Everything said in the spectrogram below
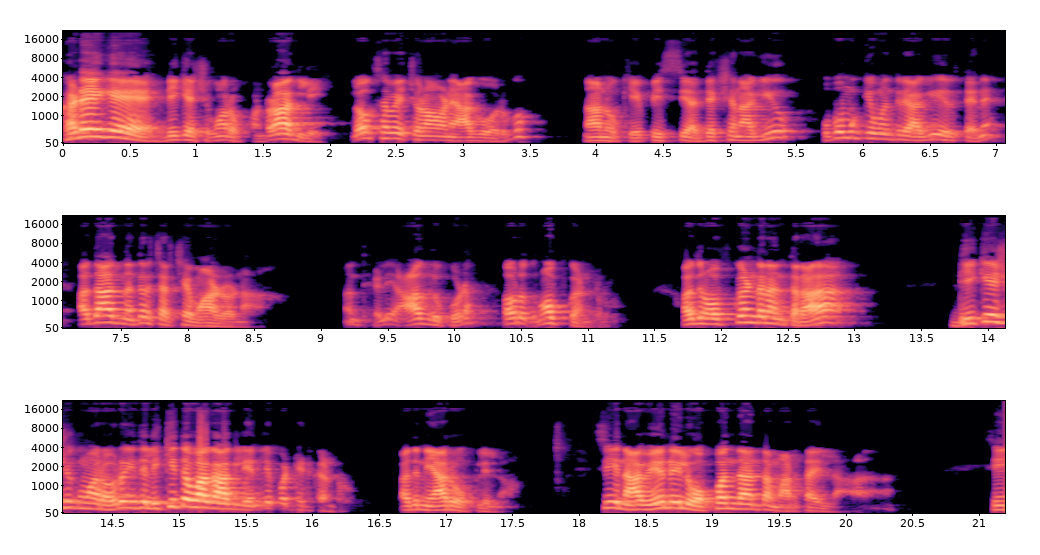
ಕಡೆಗೆ ಡಿ ಕೆ ಶಿವಕುಮಾರ್ ಒಪ್ಕೊಂಡ್ರು. ಆಗಲಿ, ಲೋಕಸಭೆ ಚುನಾವಣೆ ಆಗುವವರೆಗೂ ನಾನು ಕೆ ಪಿ ಸಿ ಅಧ್ಯಕ್ಷನಾಗಿಯೂ ಉಪಮುಖ್ಯಮಂತ್ರಿ ಆಗಿಯೂ ಇರ್ತೇನೆ. ಅದಾದ ನಂತರ ಚರ್ಚೆ ಮಾಡೋಣ ಅಂತ ಹೇಳಿ ಆಗಲೂ ಕೂಡ ಅವರು ಅದನ್ನ ಒಪ್ಕೊಂಡ್ರು. ಅದನ್ನ ಒಪ್ಕೊಂಡ ನಂತರ ಡಿ ಕೆ ಶಿವಕುಮಾರ್ ಅವರು ಇದು ಲಿಖಿತವಾಗಿ ಆಗಲಿ ಅಂತಲಿ ಪಟ್ಟಿಟ್ಕೊಂಡ್ರು. ಅದನ್ನ ಯಾರು ಒಪ್ಪಲಿಲ್ಲ ಸಿ, ನಾವೇನು ಇಲ್ಲಿ ಒಪ್ಪಂದ ಅಂತ ಮಾಡ್ತಾ ಇಲ್ಲ. ಸಿ,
